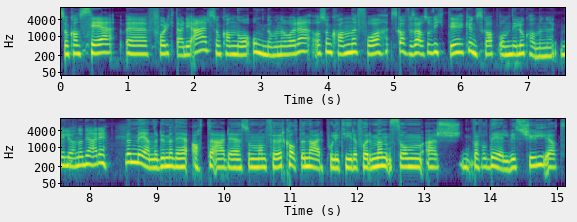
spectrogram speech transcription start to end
som kan se eh, folk der de er, som kan nå ungdommene våre, og som kan få, skaffe seg også viktig kunnskap om de lokalmiljøene de er i. Men mener du med det at det er det som man før kalte nærpolitireformen, som er i hvert fall delvis skyld i at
